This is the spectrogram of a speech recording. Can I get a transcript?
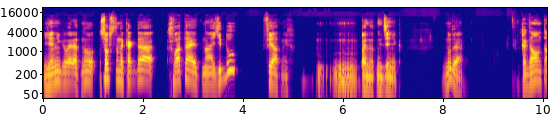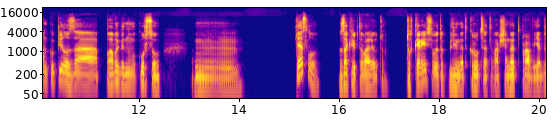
И они говорят, ну, собственно, когда хватает на еду фиатных, понятно, денег, ну да. Когда он там купил за по выгодному курсу Теслу за криптовалюту, то, скорее всего, это, блин, это круто, это вообще, ну, это правда. Я бы,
